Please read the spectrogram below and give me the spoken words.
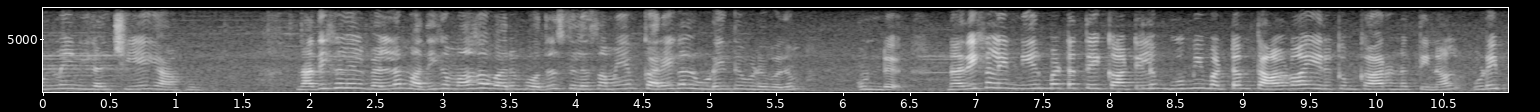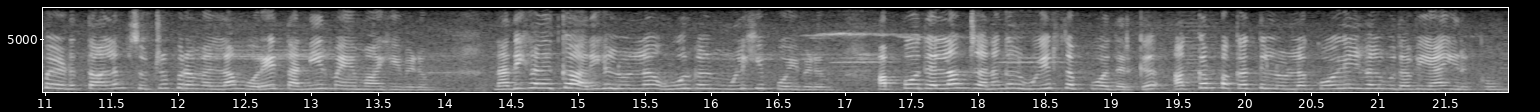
உண்மை நிகழ்ச்சியே ஆகும் நதிகளில் வெள்ளம் அதிகமாக வரும்போது சில சமயம் கரைகள் உடைந்து விடுவதும் உண்டு. நதிகளின் நீர்மட்டத்தை காட்டிலும் பூமி மட்டம் தாழ்வாய் இருக்கும் காரணத்தினால் உடைப்பு எடுத்தாலும் சுற்றுப்புறமெல்லாம் ஒரே தண்ணீர்மயமாகிவிடும். நதிகளுக்கு அருகில் உள்ள ஊர்கள் மூழ்கி போய்விடும். அப்போதெல்லாம் ஜனங்கள் உயிர் தப்புவதற்கு அக்கம் பக்கத்தில் உள்ள கோயில்கள் உதவியாய் இருக்கும்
